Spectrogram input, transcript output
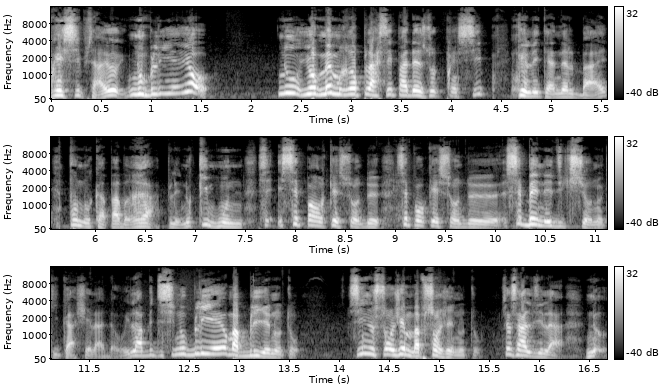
prinsip sa yo, nou bliye yo. Nou yo mèm remplase pa des ot prinsip ke l'Eternel baye pou nou kapab rappele nou ki moun. Se pa an kesyon de, se pa an kesyon de, se benediksyon nou ki kache la dan. La bè di si nou bliye yo, ma bliye nou tou. Si nous songeons, m'a changé nous tout. C'est ça le dit là. No,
